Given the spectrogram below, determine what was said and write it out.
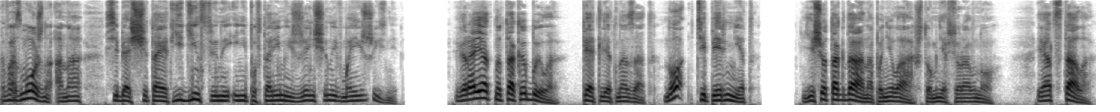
Возможно, она себя считает единственной и неповторимой женщиной в моей жизни. Вероятно, так и было пять лет назад, но теперь нет. Еще тогда она поняла, что мне все равно, и отстала,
